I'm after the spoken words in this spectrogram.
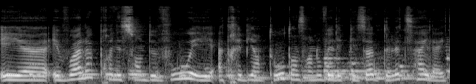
Et, euh, et voilà, prenez soin de vous et à très bientôt dans un nouvel épisode de Let's Highlight.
